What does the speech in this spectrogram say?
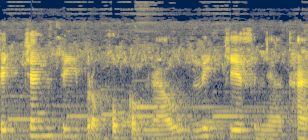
គេចចេញពីប្រភពកម្ដៅនេះជាសញ្ញាថា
